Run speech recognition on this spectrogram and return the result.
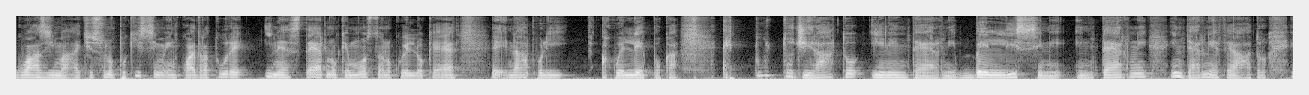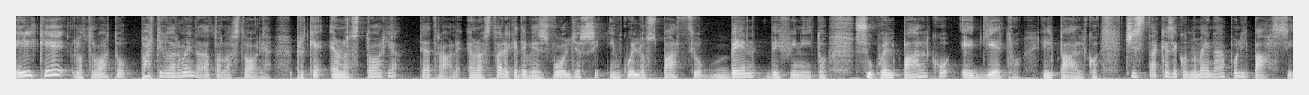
quasi mai, ci sono pochissime inquadrature in esterno che mostrano quello che è eh, Napoli a quell'epoca. È tutto girato in interni, bellissimi interni, interni e teatro, e il che l'ho trovato particolarmente adatto alla storia, perché è una storia teatrale, è una storia che deve svolgersi in quello spazio ben definito, su quel palco e dietro il palco. Ci sta che secondo me Napoli passi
